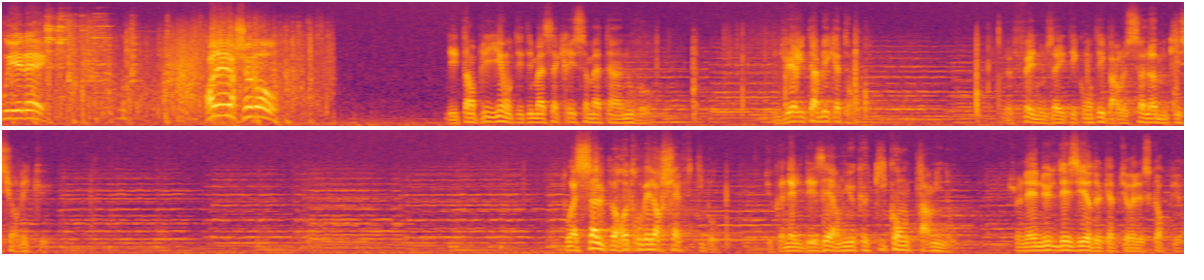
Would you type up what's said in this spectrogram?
Dépouillez-les Prenez leurs chevaux Des Templiers ont été massacrés ce matin à nouveau. Une véritable hécatombe. Le fait nous a été compté par le seul homme qui est survécu. Toi seul peux retrouver leur chef, Thibaut. Tu connais le désert mieux que quiconque parmi nous. Je n'ai nul désir de capturer le scorpion.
